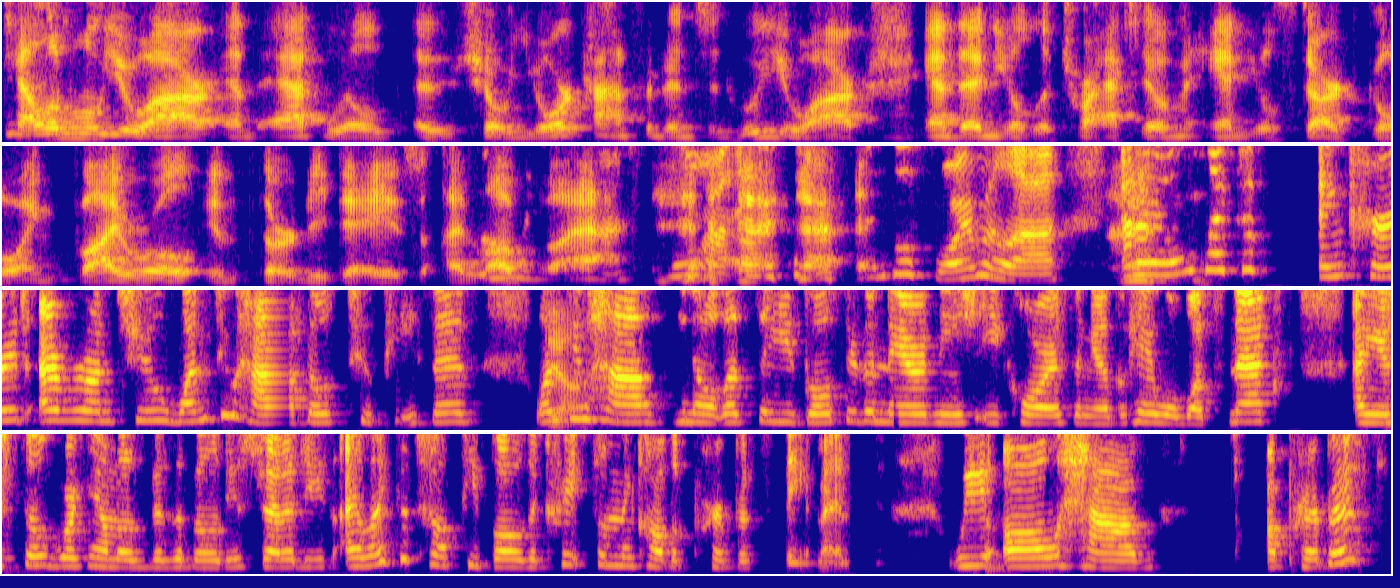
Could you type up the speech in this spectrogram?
tell them who you are, and that will uh, show your confidence in who you are. And then you'll attract them and you'll start going viral in 30 days. I love oh that. Yeah, it's a simple formula. And I always like to encourage everyone to once you have those two pieces once yeah. you have you know let's say you go through the narrow niche e-course and you're like okay well what's next and you're still working on those visibility strategies i like to tell people to create something called a purpose statement we all have a purpose,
